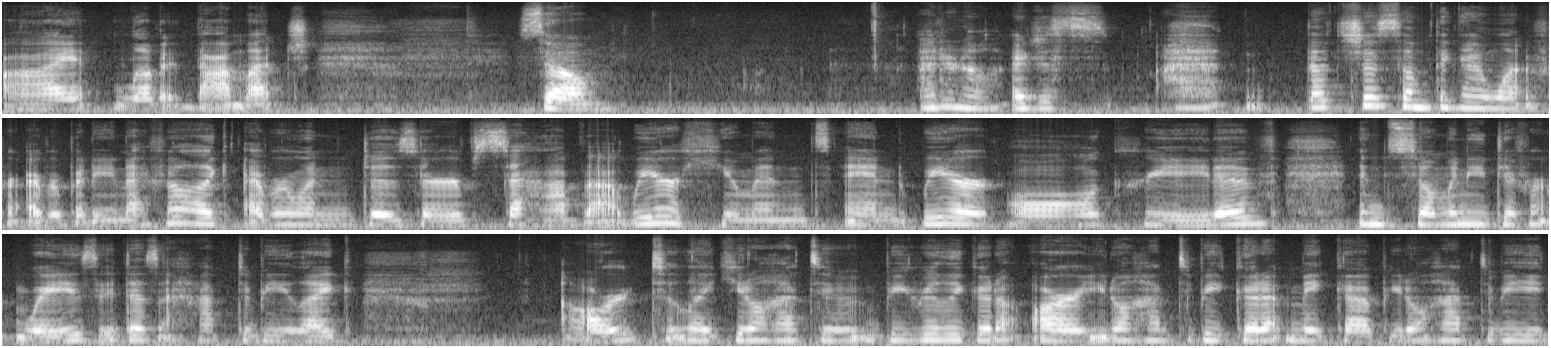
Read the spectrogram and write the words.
I love it that much. So, I don't know. I just, I, that's just something I want for everybody. And I feel like everyone deserves to have that. We are humans and we are all creative in so many different ways. It doesn't have to be like, art. Like, you don't have to be really good at art. You don't have to be good at makeup. You don't have to be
